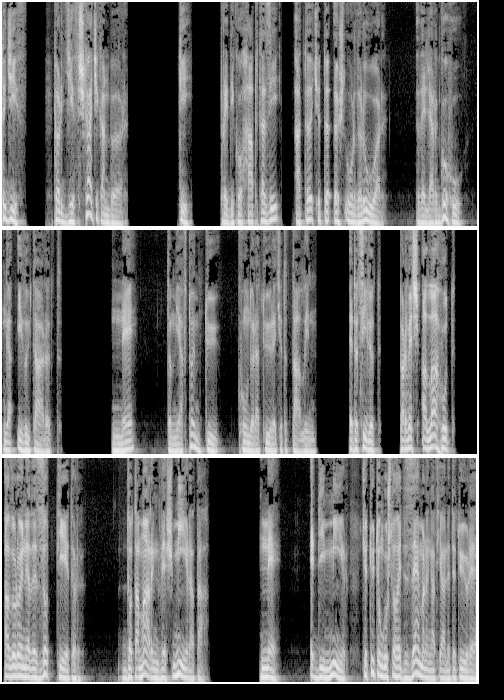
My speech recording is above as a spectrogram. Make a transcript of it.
të gjithë për gjithçka që kanë bërë. Ti, prediko haptazi atë që të është urdhëruar dhe largohu nga idhujtarët. Ne të mjaftojmë ty kundër atyre që të tallin, e të cilët përveç Allahut adhurojnë edhe zot tjetër, do ta marrin vesh mirë ata. Ne e di mirë që ty të ngushtohet zemra nga fjalët e tyre,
